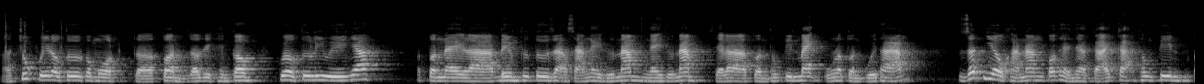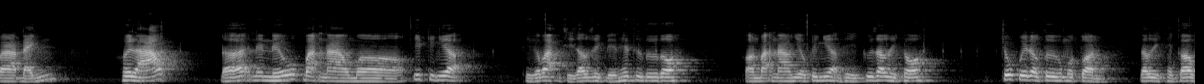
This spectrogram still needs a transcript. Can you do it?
À, chúc quý đầu tư có một uh, tuần giao dịch thành công. Quý đầu tư lưu ý nhé. Tuần này là đêm thứ tư dạng sáng ngày thứ năm, ngày thứ năm sẽ là tuần thông tin mạnh cũng là tuần cuối tháng. Rất nhiều khả năng có thể nhà cái cạn thông tin và đánh hơi láo. Đấy, nên nếu bạn nào mà ít kinh nghiệm thì các bạn chỉ giao dịch đến hết thứ tư thôi. Còn bạn nào nhiều kinh nghiệm thì cứ giao dịch thôi. Chúc quý đầu tư một tuần giao dịch thành công.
